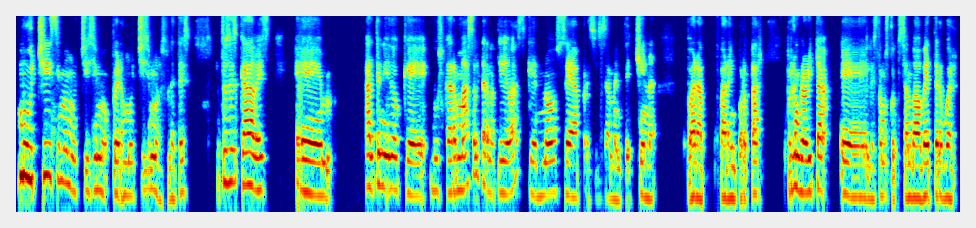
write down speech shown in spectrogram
muchísimo, muchísimo, pero muchísimo los fletes. Entonces, cada vez em, han tenido que buscar más alternativas que no sea precisamente China para, para importar. Por ejemplo, ahorita eh, le estamos cotizando a Betterware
